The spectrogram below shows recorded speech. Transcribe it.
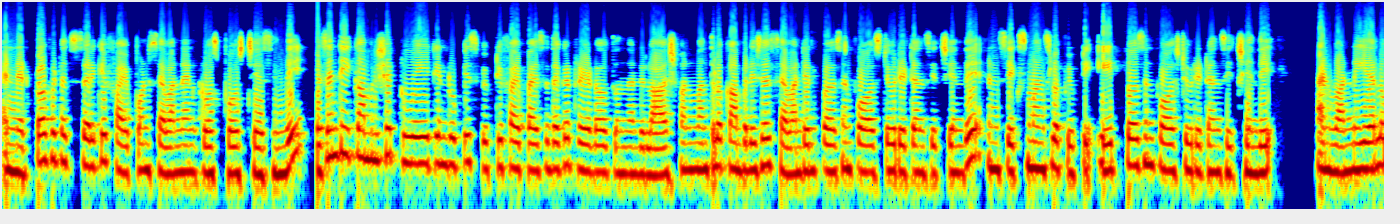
అండ్ నెట్ ప్రాఫిట్ వచ్చేసరికి five point seven nine crores post చేసింది. ప్రెసెంట్ ఈ company share two eighteen rupees fifty five paisa దగ్గర ట్రేడ్ అవుతుందండి. లాస్ట్ వన్ మంత్లో company share seventeen percent positive returns ఇచ్చింది. అండ్ సిక్స్ మంత్స్లో fifty eight percent positive returns ఇచ్చింది. అండ్ వన్ ఇయర్లో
